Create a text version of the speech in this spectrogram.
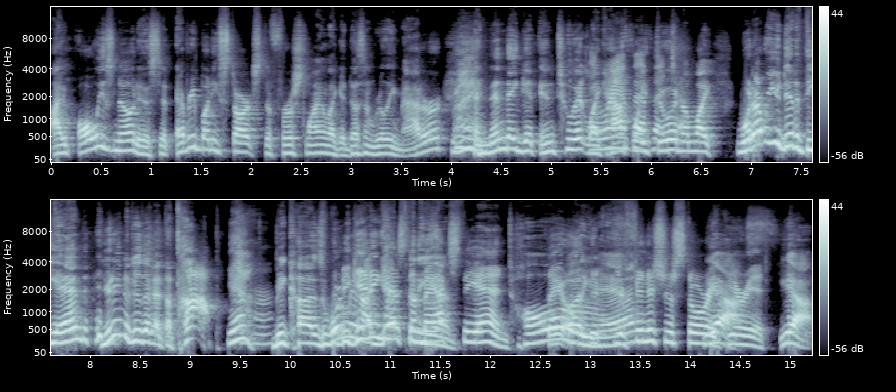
I've always noticed that everybody starts the first line like it doesn't really matter, Right. and then they get into it like halfway through it, and. I'm like, whatever you did at the end, you need to do that at the top Yeah. because The we're beginning has to, match end. the end. Totally, They- uh, man. You finish your story, Yeah. period. Yeah.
